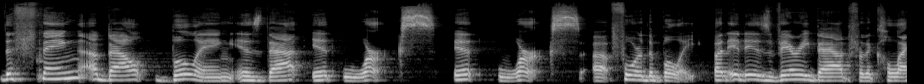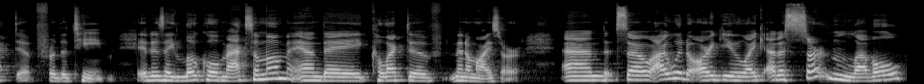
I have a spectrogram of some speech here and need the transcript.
the thing about bullying is that it works. It works uh, for the bully, but it is very bad for the collective, for the team. It is a local maximum and a collective minimizer. And so I would argue, like, at a certain level,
